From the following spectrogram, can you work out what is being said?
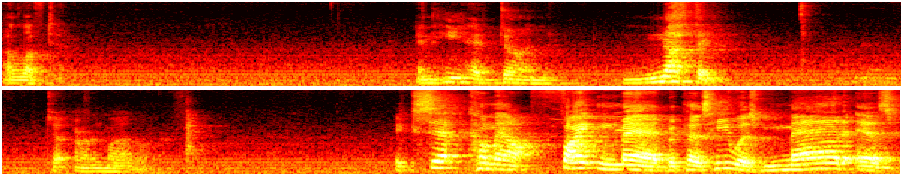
I loved him. And he had done nothing to earn my love. Except come out fighting mad because he was mad as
